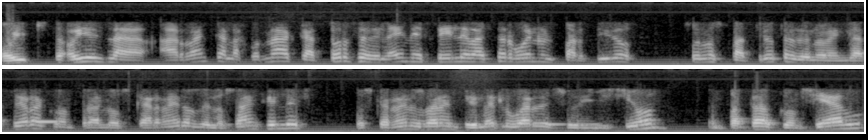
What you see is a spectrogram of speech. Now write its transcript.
Hoy, hoy es la arranca la jornada 14 de la NFL. Va a estar bueno el partido. Son los Patriotas de Nueva Inglaterra contra los Carneros de Los Ángeles. Los Carneros van en primer lugar de su división, empatados con Seattle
